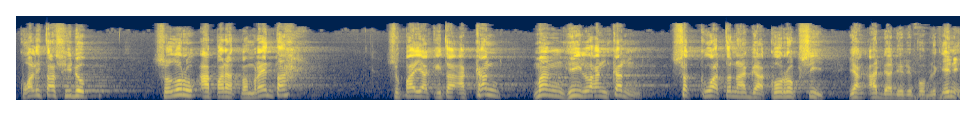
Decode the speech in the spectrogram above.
kualitas hidup seluruh aparat pemerintah, supaya kita akan menghilangkan sekuat tenaga korupsi yang ada di Republik ini.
